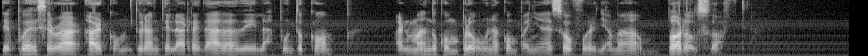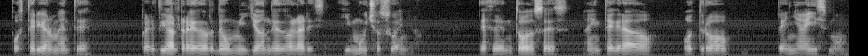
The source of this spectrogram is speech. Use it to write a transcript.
Después de cerrar Arcom durante la redada de las .com, Armando compró una compañía de software llamada Bottlesoft. Posteriormente perdió alrededor de un millón de dólares y mucho sueño. Desde entonces ha integrado otro peñaísmo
